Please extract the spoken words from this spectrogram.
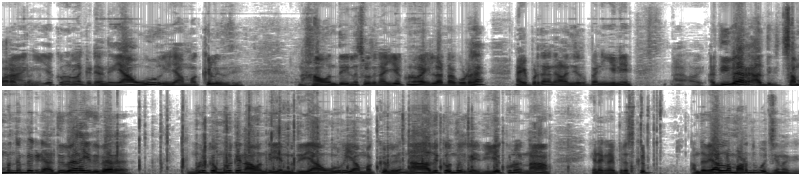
நான் இங்க இயக்குனர்லாம் கிடையாது என் ஊர்? என் மக்கள் இது? நான் வந்து என்ன சொல்றது நான் இயக்குனரா இல்லாட்டா கூட நான் இப்படி தான் அலைஞ்சிருப்பேன். நீங்க இனி நான் அது வேற அதுக்கு சம்பந்தமே கிடையாது. அது வேற இது வேற. முழுக்க முழுக்க நான் வந்து என்னது என் ஊர் என் மக்கள். நான் அதுக்கு வந்து. இது இயக்குனர் நான் எனக்கு நான் இப்போ ஸ்கிரிப்ட் அந்த வேலைலாம் மறந்து போச்சு எனக்கு.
